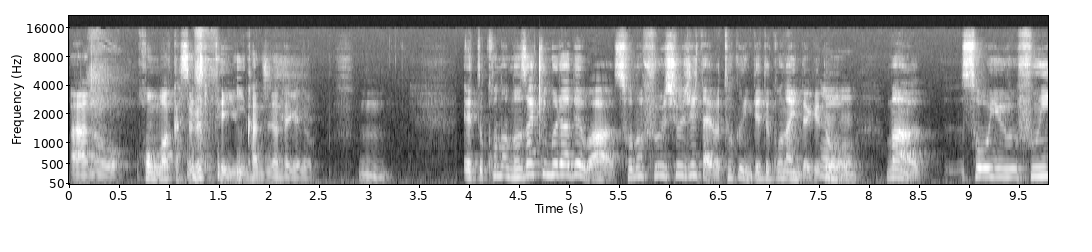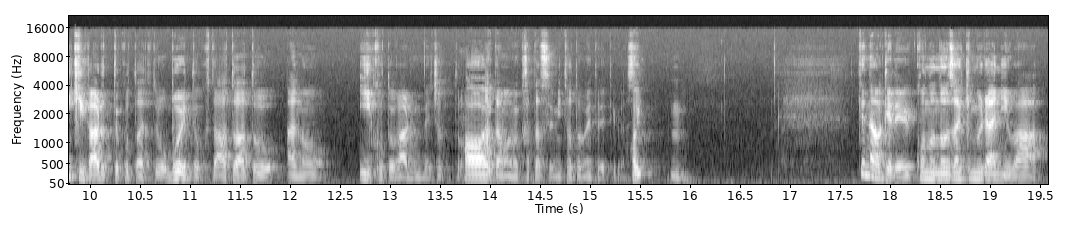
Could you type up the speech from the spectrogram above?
あのほんわかするっていう感じなんだけど。うん。えっと、この野崎村ではその風習自体は特に出てこないんだけど、うんうん。まあそういう雰囲気があるってことはちょっと覚えておくと後々あのいいことがあるんでちょっとはい。頭の片隅に留めておいてください。はい。うん。てなわけでこの野崎村には、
